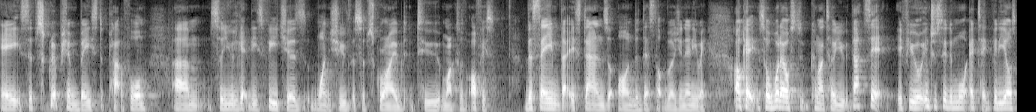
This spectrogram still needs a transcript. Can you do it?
a subscription-based platform. Um, so you'll get these features once you've subscribed to Microsoft Office the same that it stands on the desktop version anyway. Okay, so what else can I tell you? That's it. If you're interested in more EdTech videos,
